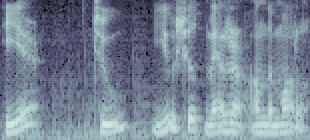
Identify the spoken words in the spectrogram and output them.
Here, too, you should measure on the model.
